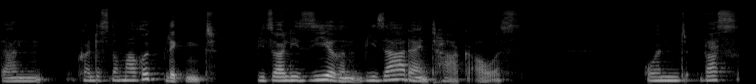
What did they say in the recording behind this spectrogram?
dann könntest du nochmal rückblickend visualisieren, wie sah dein Tag aus und was,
